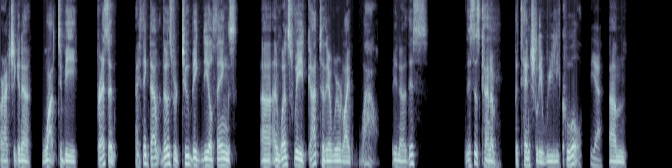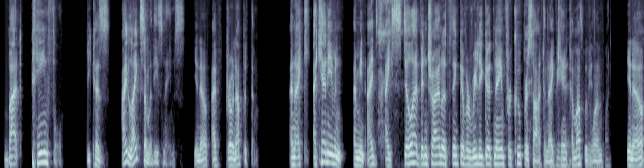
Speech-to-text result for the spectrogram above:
are actually going to want to be present. I think that those were two big deal things. Uh, and once we got to there, we were like, wow, you know, this, this is kind of potentially really cool. Yeah. Um, but painful because I like some of these names, you know, I've grown up with them and I, I can't even I mean, I I still have been trying to think of a really good name for Cooper's Hawk, and I can't come up with one. one. You know,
